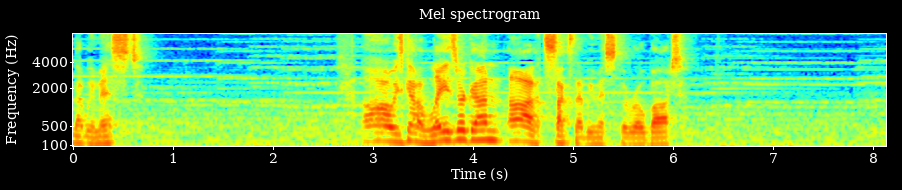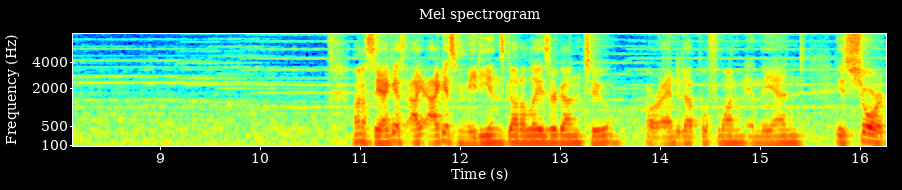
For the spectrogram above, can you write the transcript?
that we missed. Oh, he's got a laser gun? Ah, oh, that sucks that we missed the robot. Honestly, I guess I, I guess Medion's got a laser gun too, or ended up with one in the end. His sword,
